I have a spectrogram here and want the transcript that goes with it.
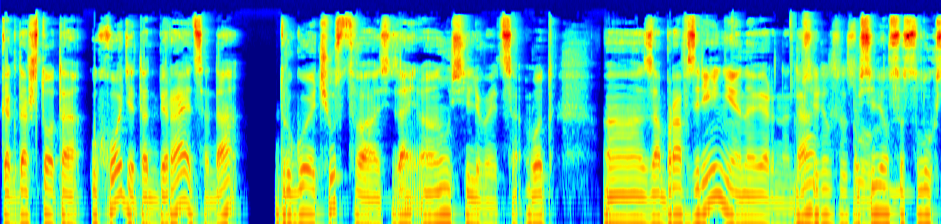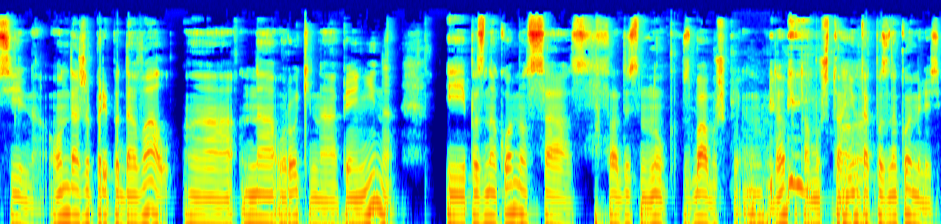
когда что-то уходит, отбирается, да, другое чувство, оно усиливается. Вот э, забрав зрение, наверное, да, Усилился слух. усилился слух сильно. Он даже преподавал э, на уроке на пианино и познакомился, с, соответственно, ну, с бабушкой, да, потому что они Ага. так познакомились.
